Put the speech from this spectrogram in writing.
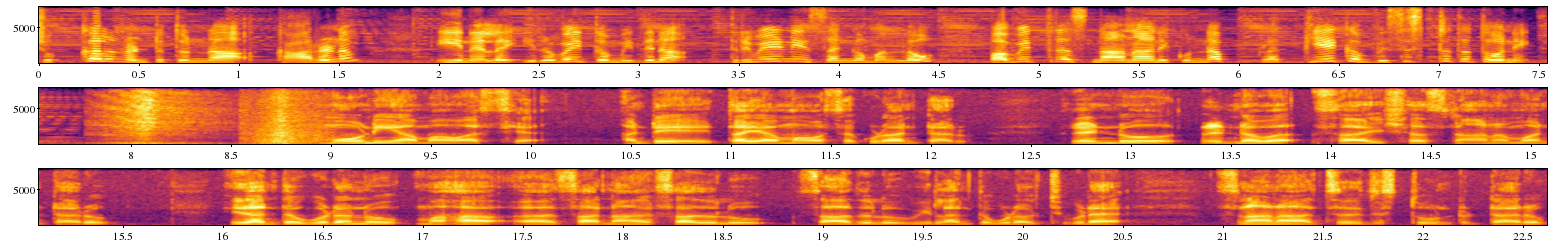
చుక్కలనంటుతున్న కారణం ఈ నెల ఇరవై తొమ్మిదిన త్రివేణి సంగమంలో పవిత్ర స్నానానికున్న ప్రత్యేక విశిష్టతతోనే. మౌని అమావాస్య. అంటే తయ అమావాస్య కూడా అంటారు. రెండో రెండవ సాయుష స్నానము అంటారు. ఇదంతా కూడాను మహా సా- నాగ సాధులు సాధులు వీళ్ళంతా కూడా వచ్చి కూడా స్నానం ఆచరిస్తూ ఉంటుంటారు.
